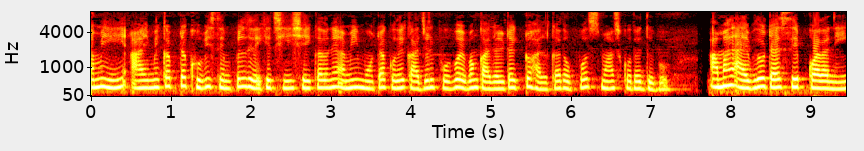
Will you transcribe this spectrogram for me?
আমি আই মেকআপটা খুবই সিম্পল রেখেছি, সেই কারণে আমি মোটা করে কাজল পরবো এবং কাজলটা একটু হালকার ওপর স্মাচ করে দেবো। আমার আইব্রোটা সেভ করা নেই,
